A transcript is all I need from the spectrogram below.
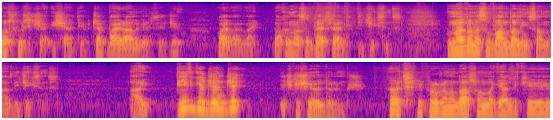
Bozkurt işa- işareti yapacak, bayrağını gösterecek. Vay vay vay. Bakın nasıl ders verdik diyeceksiniz. Bunlar da nasıl vandal insanlar diyeceksiniz. Daha bir gece önce üç kişi öldürülmüş. Evet bir programın daha sonuna geldik. Ee,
